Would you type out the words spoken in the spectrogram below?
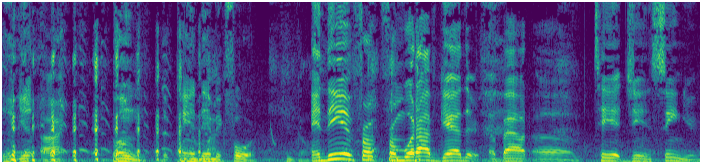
you know, all right, boom, the pandemic four. Keep going. And then from from what I've gathered about um, Ted Ginn Senior,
